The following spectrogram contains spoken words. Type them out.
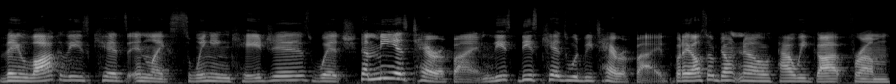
They lock these kids in like swinging cages, which to me is terrifying. These, these kids would be terrified, but I also don't know how we got from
